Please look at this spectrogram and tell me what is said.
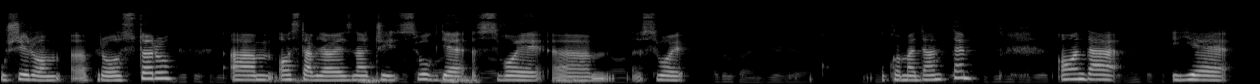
u širom uh, prostoru. Um, ostavljao je znači svugdje svoje um, svoj komadante. Onda je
